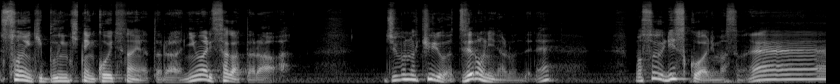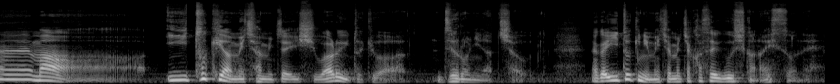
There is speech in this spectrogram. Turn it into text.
損益分岐点超えてたんやったら2割下がったら自分の給料はゼロになるんでね、まあ、そういうリスクはありますよね。まあいい時はめちゃめちゃいいし悪い時はゼロになっちゃう。なんかいい時にめちゃめちゃ稼ぐしかないっすよね。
